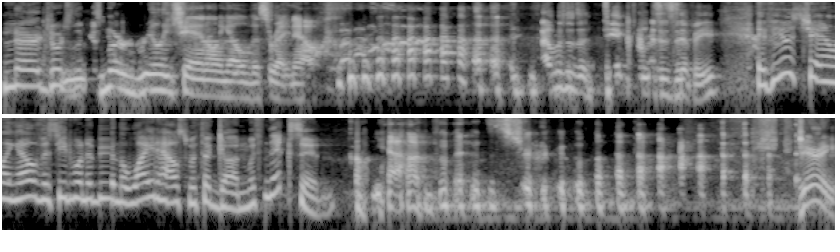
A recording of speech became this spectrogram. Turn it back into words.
nerd. George Lucas. You're really channeling Elvis right now. Elvis is a dick from Mississippi. If he was channeling Elvis, he'd want to be in the White House with a gun with Nixon. yeah, it's true. Gerry,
